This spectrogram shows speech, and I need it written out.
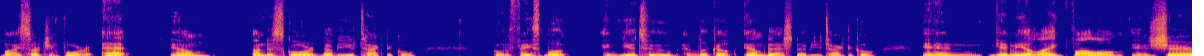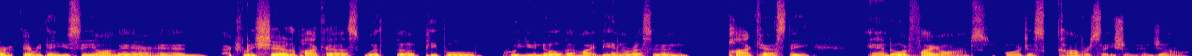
by searching for at M underscore W Tactical. Go to Facebook and YouTube and look up M W Tactical and give me a like, follow, and share everything you see on there and actually share the podcast with the people who you know that might be interested in podcasting and or firearms or just conversation in general.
